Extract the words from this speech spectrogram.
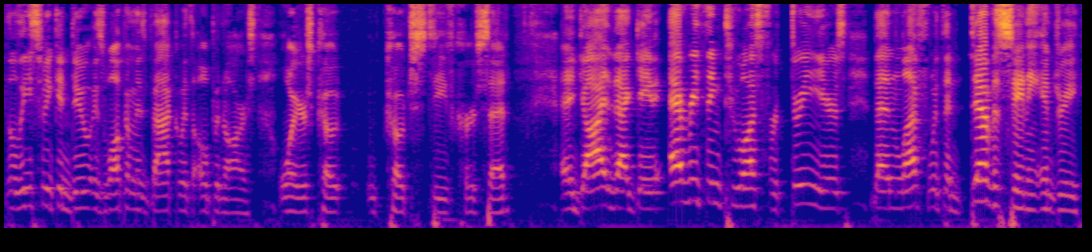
the least we could do is welcome his back with open arms, Warriors coach, coach Steve Kerr said a guy that gave everything to us for three years, then left with a devastating injury.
